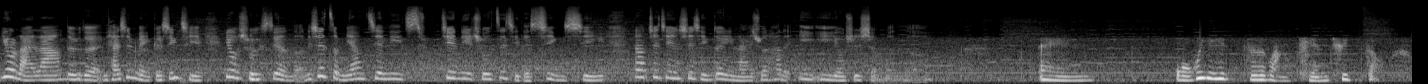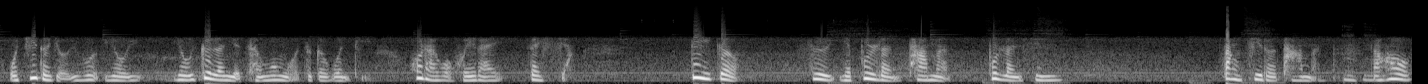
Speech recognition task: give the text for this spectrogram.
又来啦，对不对？你还是每个星期又出现了。嗯、你是怎么样建立建立出自己的信心？那这件事情对你来说，它的意义又是什么呢？嗯。我会一直往前去走。我记得有一位有一有一个人也曾问我这个问题，后来我回来在想，第一个是也不忍他们，不忍心放弃了他们。嗯。然后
